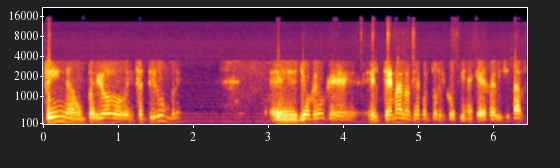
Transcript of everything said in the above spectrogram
fin a un periodo de incertidumbre eh, yo creo que el tema de la Universidad de Puerto Rico tiene que revisitarse.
